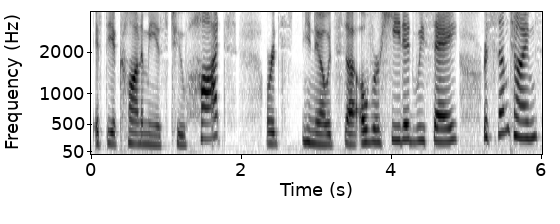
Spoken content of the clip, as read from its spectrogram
if the economy is too hot or it's, you know, it's uh, overheated, we say. Or sometimes,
